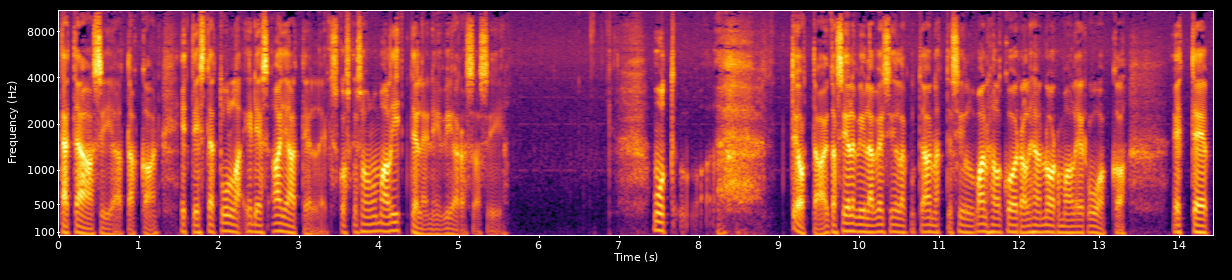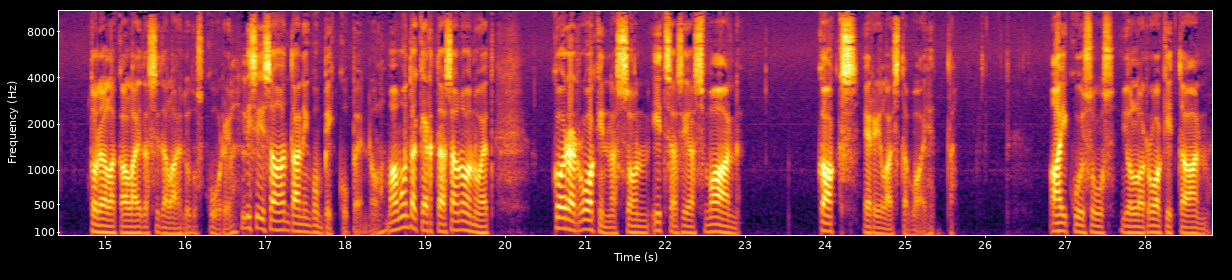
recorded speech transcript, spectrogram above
tätä asiaa takaan, ettei sitä tulla edes ajatelleeksi, koska se on oma itselleni vieras asia. Mutta te ottaa aika selvillä vesillä, kun te annatte sillä vanhalla koiralle ihan normaalia ruokaa, ettei todellakaan laita sitä laihdutuskuurille. Lisi saa antaa niin kuin pikkupennulla. Mä oon monta kertaa sanonut, että koiran ruokinnassa on itse asiassa vaan kaksi erilaista vaihetta. Aikuisuus, jolloin ruokitaan,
